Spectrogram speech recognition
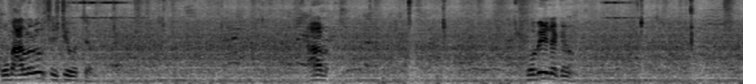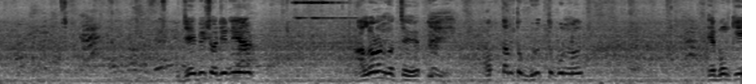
খুব আলোড়ন সৃষ্টি হচ্ছে। আর হবেই না কেন যে বিষয়টি নিয়ে আলোড়ন হচ্ছে, অত্যন্ত গুরুত্বপূর্ণ এবং কি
